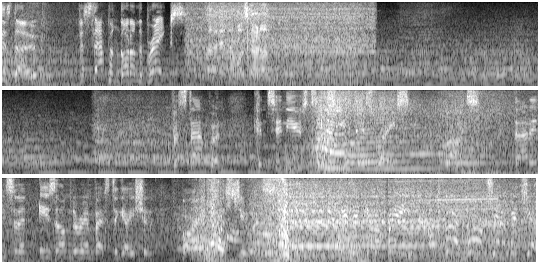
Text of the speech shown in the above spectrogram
Looks as though Verstappen got on the brakes. I don't know what's going on. Verstappen continues to lead this race, but that incident is under investigation by the stewards. Is it going to be a first world championship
